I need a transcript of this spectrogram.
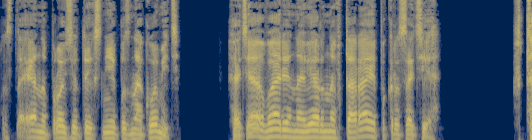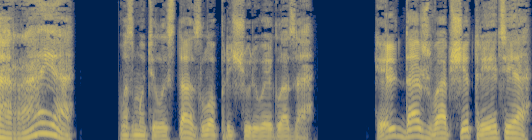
постоянно просят их с ней познакомить. Хотя Варя, наверное, вторая по красоте. Вторая? Возмутилась та, зло прищуривая глаза. Или даже вообще третья.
